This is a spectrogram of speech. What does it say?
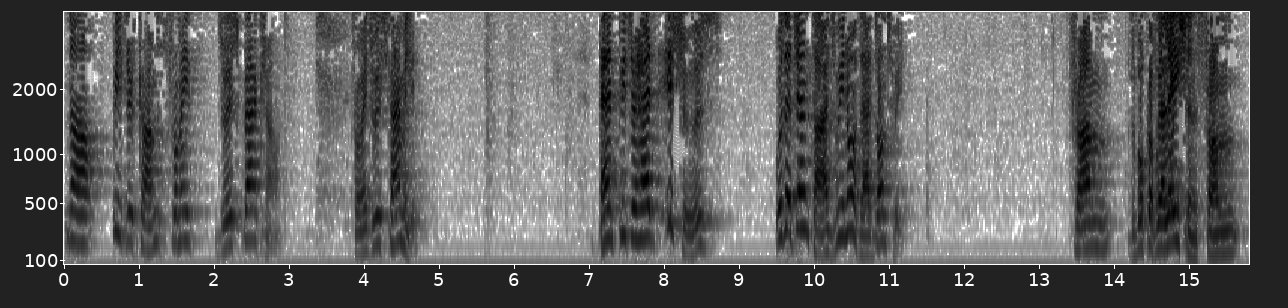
Now, Peter comes from a Jewish background, from a Jewish family. And Peter had issues with the Gentiles. We know that, don't we? From the book of Galatians, from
